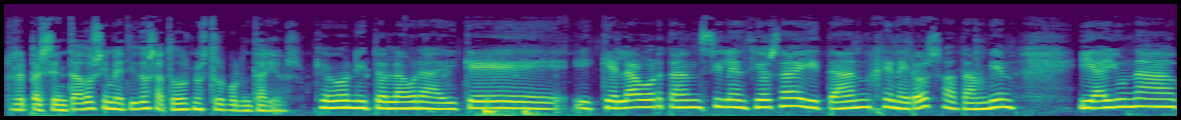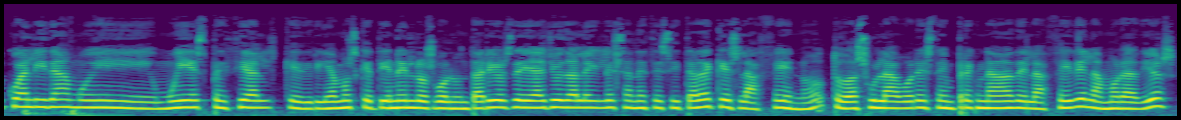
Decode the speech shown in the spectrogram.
representados y metidos a todos nuestros voluntarios. Qué bonito, Laura, y qué, y qué labor tan silenciosa y tan generosa también. Y hay una cualidad muy, muy especial que diríamos que tienen los voluntarios de ayuda a la Iglesia necesitada, que es la fe, ¿no? Toda su labor está impregnada de la fe y del amor a Dios.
